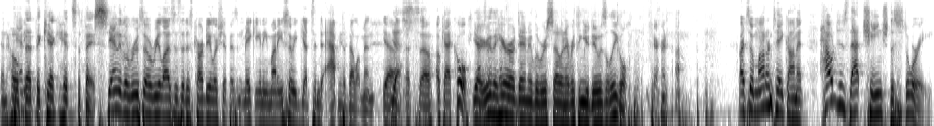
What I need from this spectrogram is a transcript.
and hope Danny- that the kick hits the face. Danny LaRusso realizes that his car dealership isn't making any money, so he gets into app development. Yeah. Yes. That's uh, okay. Cool. Yeah, That's you're the hero, Danny LaRusso, and everything you do is illegal. fair enough. All right. So modern take on it. How does that change the story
